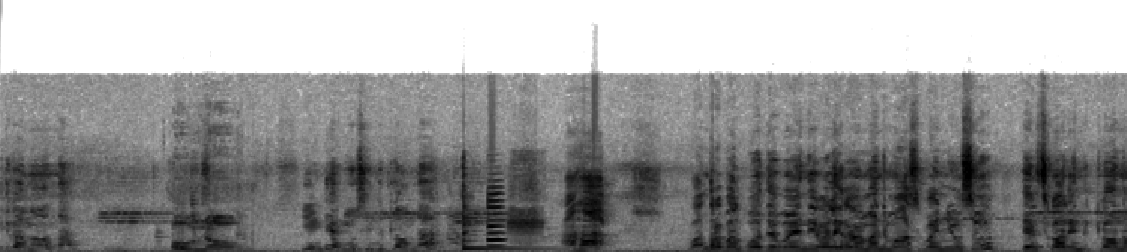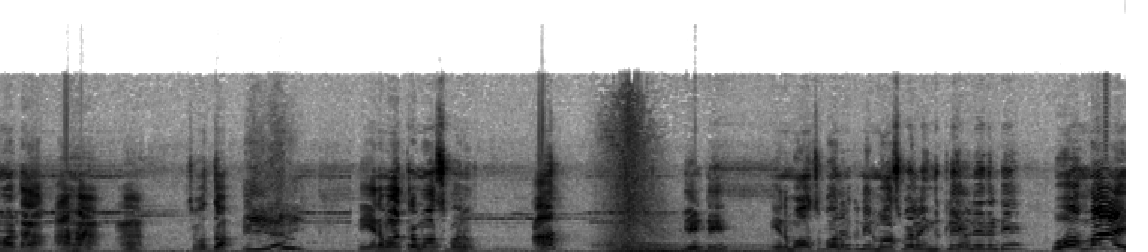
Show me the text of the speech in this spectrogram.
ఇదిగో అమ్మ ఉందా ఏంటి ఆ న్యూస్ ఇందులో ఉందా? ఆహా వంద రూపాయలు పోతే పోయింది వాళ్ళ ఇరవై మంది మోసపోయిన న్యూస్ తెలుసుకోవాలి ఇందులో ఉందన్నమాట. ఆహా ఆ, చూద్దాం. నేను మాత్రం మోసపోను. ఆ? ఏంటి? నేను మోసపోను నేను మోసపోయాను ఇందులో ఏం లేదండి? ఓ అమ్మాయి!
